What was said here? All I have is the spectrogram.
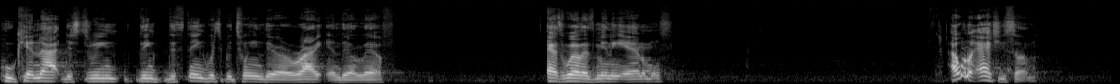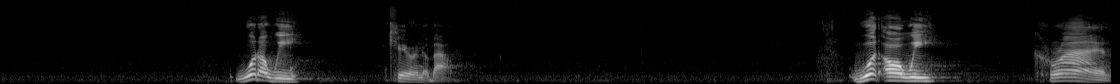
who cannot distinguish between their right and their left, as well as many animals? I want to ask you something. What are we caring about? What are we crying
